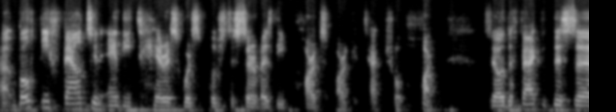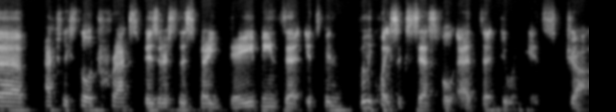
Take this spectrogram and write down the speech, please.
Uh, both the fountain and the terrace were supposed to serve as the park's architectural heart. So the fact that this uh, actually still attracts visitors to this very day means that it's been really quite successful at uh, doing its job.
